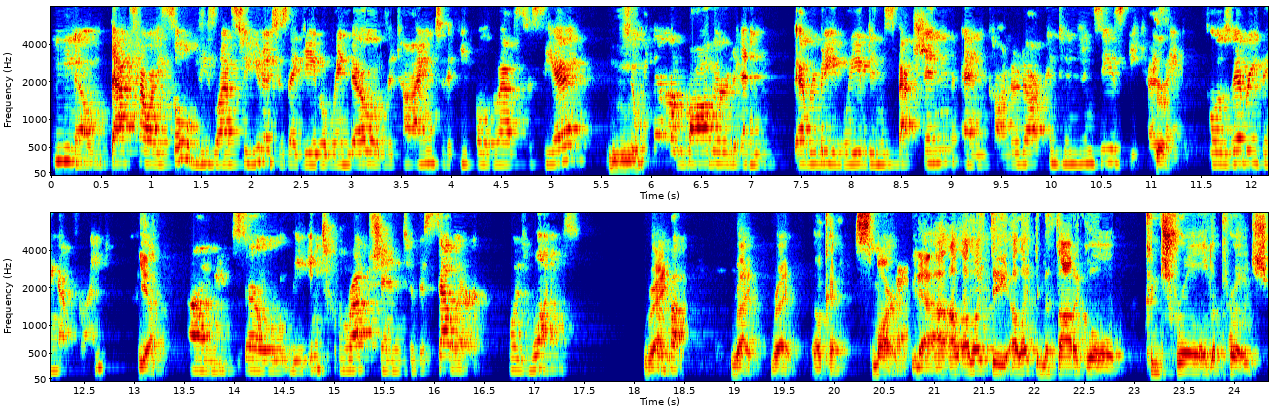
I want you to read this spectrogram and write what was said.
you know, that's how I sold these last two units is I gave a window of the time to the people who asked to see it. Mhm. So we never bothered and everybody waived inspection and condo doc contingencies because Sure. I closed everything up front. yeah. Um, so the interruption to the seller was once. Right. Right, right. Okay, smart. Yeah, I, I like the I like the methodical, controlled approach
